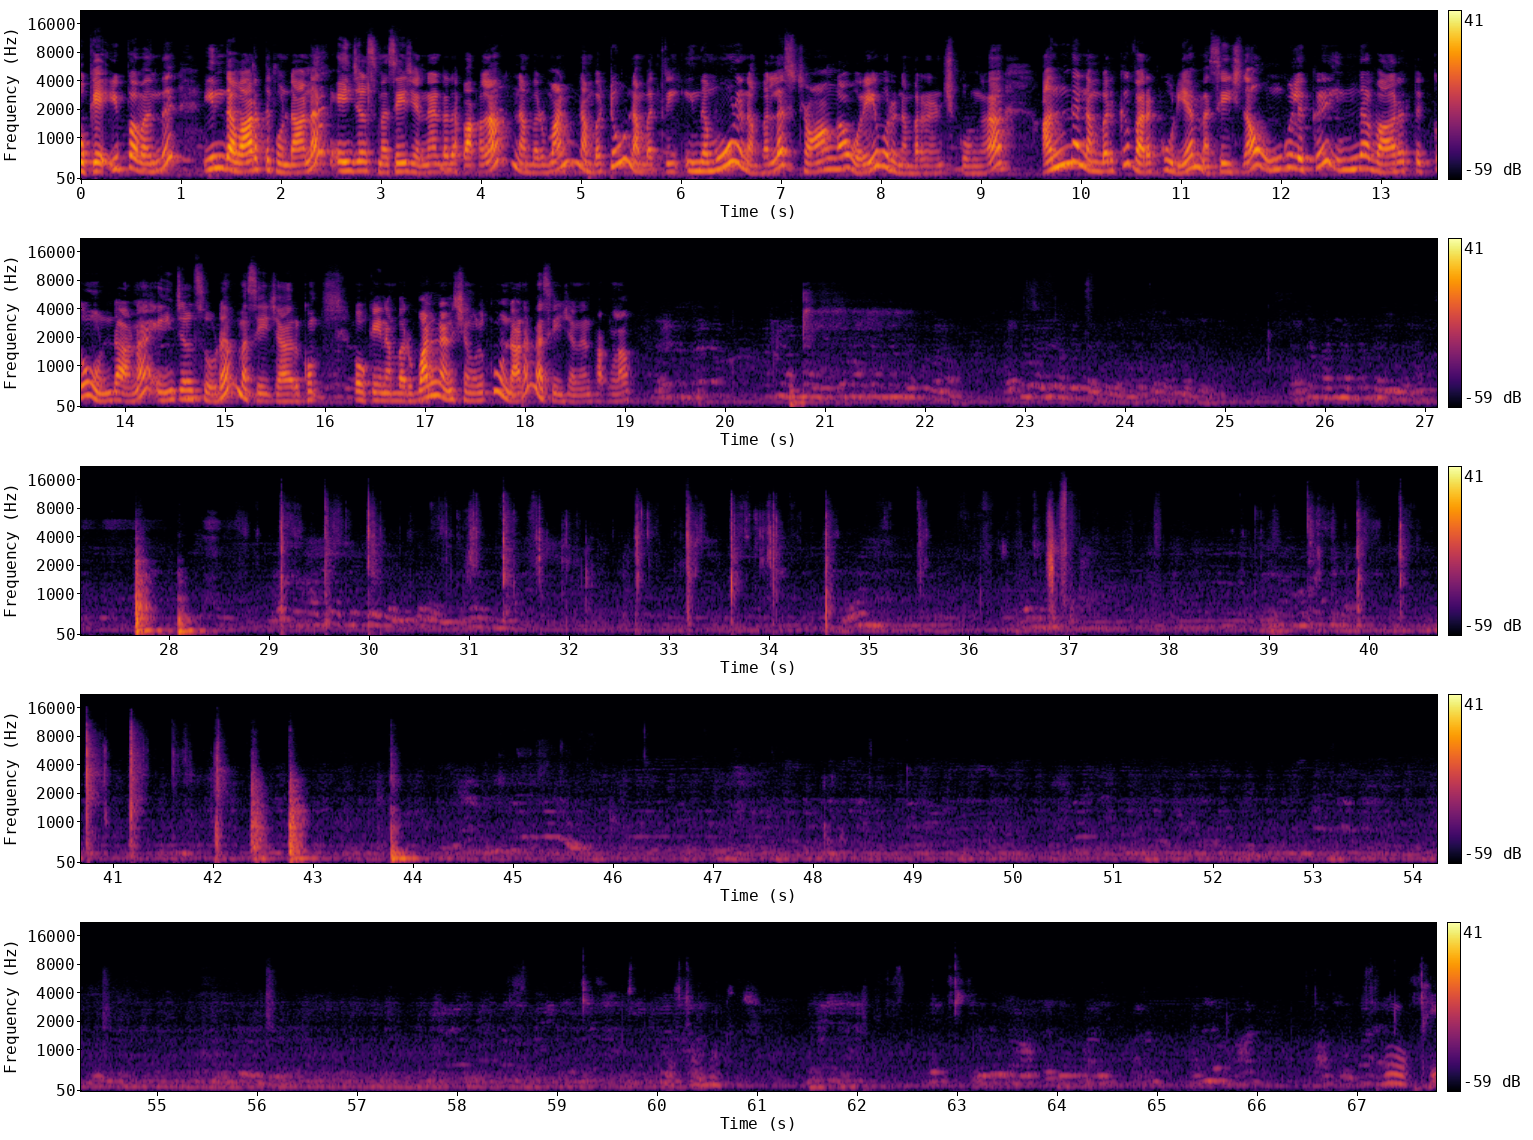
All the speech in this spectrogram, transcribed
ஓகே இப்போ வந்து இந்த வாரத்துக்கு உண்டான ஏஞ்சல்ஸ் மெசேஜ் மெசேஜ் என்னன்றதை பார்க்கலாம். Number one number two number three இந்த மூணு நம்பரில் ஸ்ட்ராங்காக ஒரே ஒரு நம்பரை நினச்சிக்கோங்க. அந்த நம்பருக்கு வரக்கூடிய மெசேஜ் தான் உங்களுக்கு இந்த வாரத்துக்கு உண்டான ஏஞ்சல்ஸோட மெசேஜாக இருக்கும். ஓகே நம்பர் ஒன் நினச்சவங்களுக்கு உண்டான மெசேஜ் என்னன்னு பார்க்கலாம் ஓகே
